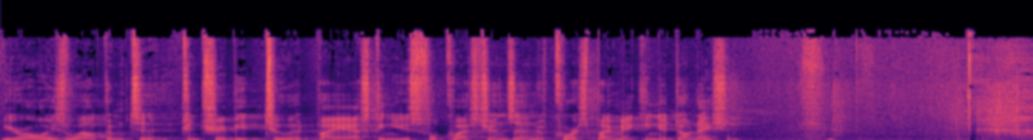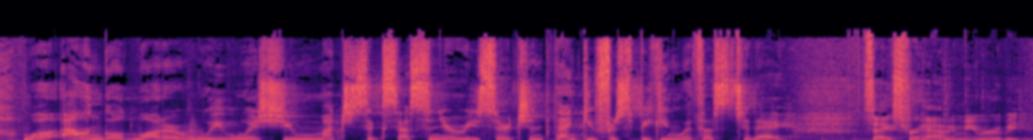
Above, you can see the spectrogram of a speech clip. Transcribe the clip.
you're always welcome to contribute to it by asking useful questions and, of course, by making a donation. Well, Alan Goldwater, we wish you much success in your research and thank you for speaking with us today. Thanks for having me, Ruby.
